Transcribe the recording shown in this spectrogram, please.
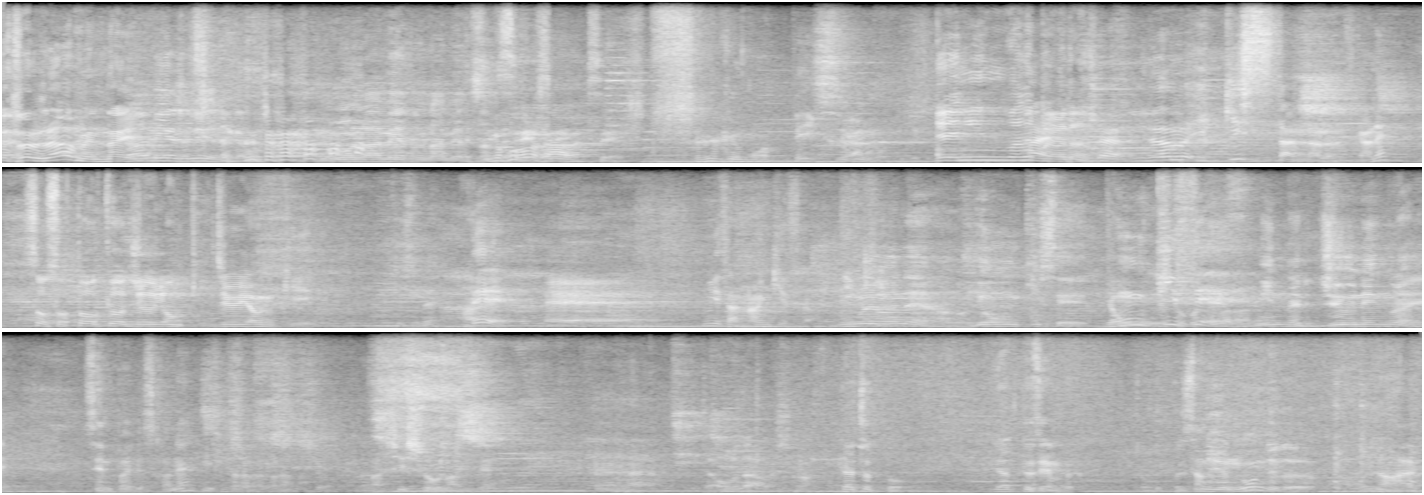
やそれラーメンないラーメン屋じゃねえじゃないかノーラーメンラーメン屋とノーラーメンすぐ持っていく芸人はねはいやめたんでしょ伊沢の一期下になるんですかねそうそう東京14期14期ですねで、えー、兄さん何期ですか？2期。これはねあの4期生四期生。ところからみんなで10年ぐらい先輩ですかね言ったらだからまあ師匠なんで。じゃあオーダーをします。じゃあちょっとやって全部。おじさん。おいやなんでだよ。じさん早く。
